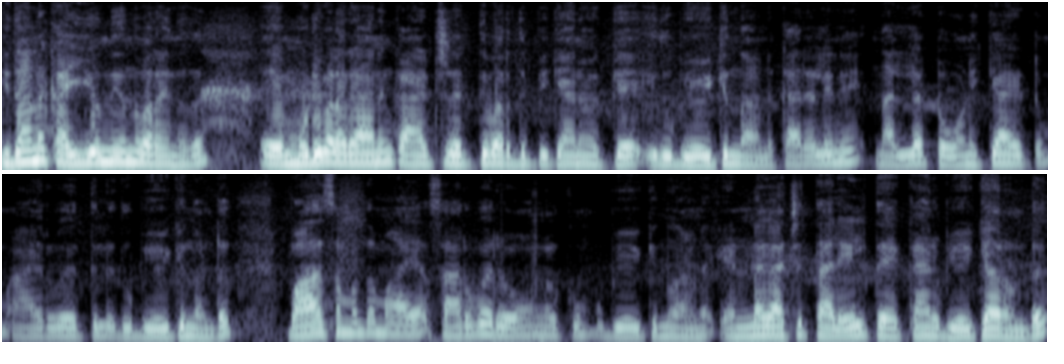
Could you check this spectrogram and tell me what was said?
ഇതാണ് കയ്യൊന്നി എന്ന് പറയുന്നത്. മുടി വളരാനും കാഴ്ചശക്തി വർദ്ധിപ്പിക്കാനും ഒക്കെ ഇത് ഉപയോഗിക്കുന്നതാണ്. കരളിന് നല്ല ടോണിക്കായിട്ടും ആയുർവേദത്തിൽ ഇത് ഉപയോഗിക്കുന്നുണ്ട്. വാദസംബന്ധമായ സർവ രോഗങ്ങൾക്കും ഉപയോഗിക്കുന്നതാണ്. എണ്ണ കാച്ചി തലയിൽ തേക്കാൻ ഉപയോഗിക്കാറുണ്ട്.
